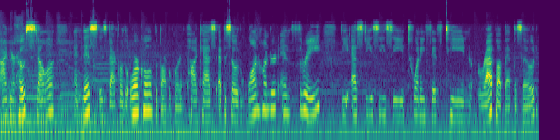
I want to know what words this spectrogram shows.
I'm your host, Stella, and this is Batgirl the Oracle, the Barbara Gordon Podcast, episode 103, the SDCC 2015 wrap up episode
